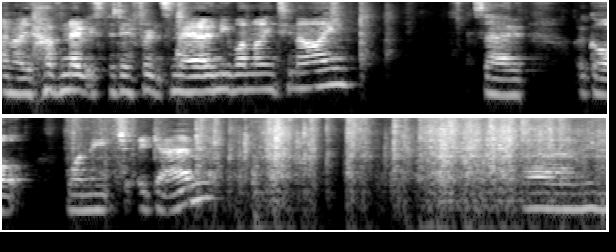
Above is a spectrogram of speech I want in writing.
and I have noticed the difference and they're only 1.99. So I got one each again. Um,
